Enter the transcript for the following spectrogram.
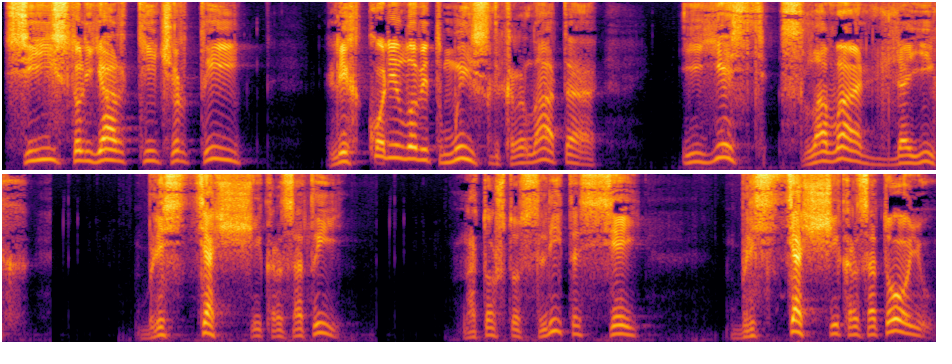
Сии столь яркие черты Легко ли ловит мысль крылата, И есть слова для их Блестящей красоты На то, что слито сей Блестящей красотою,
